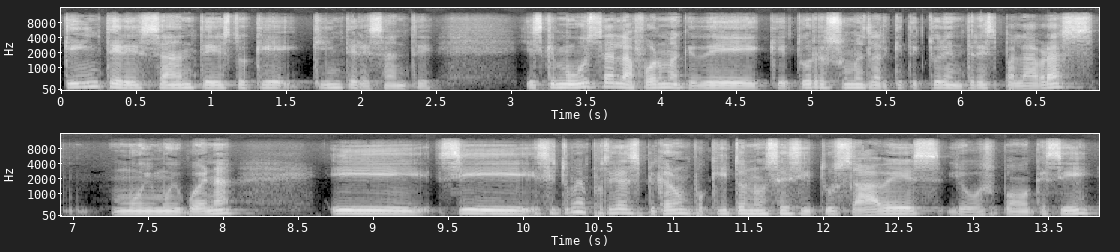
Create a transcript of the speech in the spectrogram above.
Qué interesante esto, qué, qué interesante. Y es que me gusta la forma que de que tú resumes la arquitectura en tres palabras, muy, muy buena. Y si, si tú me podrías explicar un poquito, no sé si tú sabes, yo supongo que sí,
